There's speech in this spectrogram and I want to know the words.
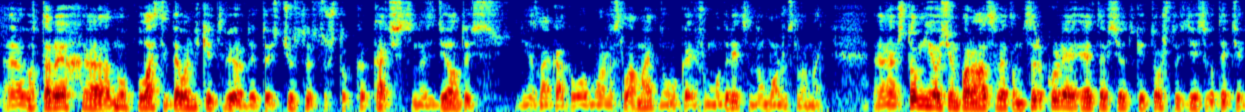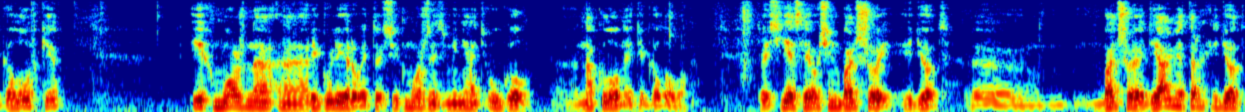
Во-вторых, ну, пластик довольно-таки твердый, то есть чувствуется, что качественно сделан, то есть не знаю, как его можно сломать, ну, конечно, мудриться, но можно сломать. Э, что мне очень понравилось в этом циркуле, это все-таки то, что здесь вот эти головки, их можно э, регулировать, то есть их можно изменять угол э, наклона этих головок. То есть если очень большой идет, большой диаметр идет,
